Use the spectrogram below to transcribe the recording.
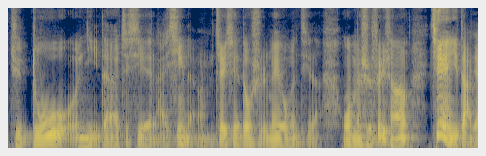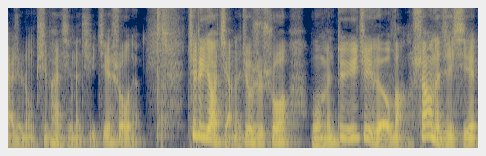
去读你的这些来信的啊，这些都是没有问题的。我们是非常建议大家这种批判性的去接受的。这里要讲的就是说，我们对于这个网上的。这些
